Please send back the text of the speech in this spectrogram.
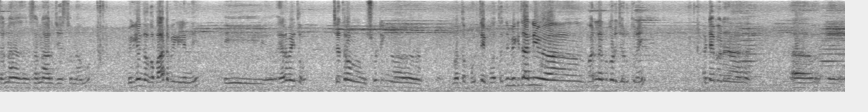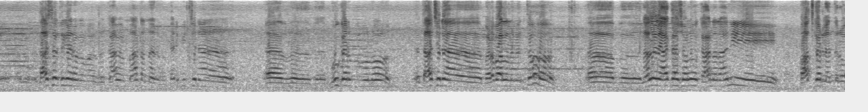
సన్నా సన్నాహాలు చేస్తున్నాము. మిగిలింది ఒక పాట మిగిలింది. ఈ ఇరవైతో చిత్రం షూటింగ్ మొత్తం పూర్తయిపోతుంది. మిగతా అన్ని పనులన్నీ కూడా జరుగుతున్నాయి. అంటే మన దాశరథి గారు ఒక కావ్య మాట అన్నారు. కనిపించిన భూగర్భంలో దాచిన బడబాలనమెంతో నల్లని ఆకాశంలో కానరాని భాస్కరులు ఎందరో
